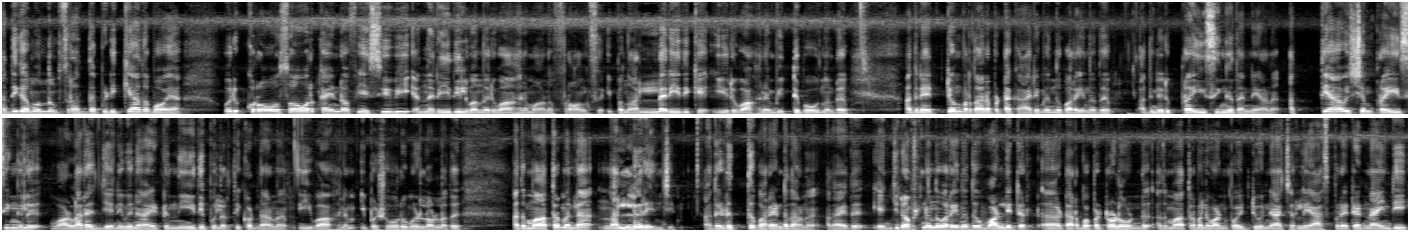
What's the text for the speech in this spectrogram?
അധികമൊന്നും ശ്രദ്ധ പിടിക്കാതെ പോയ ഒരു cross over kind of S U V എന്ന രീതിയിൽ വന്ന ഒരു വാഹനമാണ് ഫ്രോങ്സ് ഇപ്പോൾ നല്ല രീതിക്ക് ഈ ഒരു വാഹനം വിറ്റ് പോകുന്നുണ്ട്. അതിന് ഏറ്റവും പ്രധാനപ്പെട്ട കാര്യം എന്ന് പറയുന്നത് അതിന്റെ ഒരു പ്രൈസിങ് തന്നെയാണ്. അത്യാവശ്യം പ്രൈസിങ്ങിൽ വളരെ ജെനുവിനായിട്ട് നീതി പുലർത്തിക്കൊണ്ടാണ് ഈ വാഹനം ഇപ്പോൾ ഷോറൂമുകളിലുള്ളത് അത് മാത്രമല്ല നല്ലൊരു എൻജിൻ. അതെടുത്ത് പറയേണ്ടതാണ്. അതായത് എൻജിൻ ഓപ്ഷൻ എന്ന് പറയുന്നത് വൺ ലിറ്റർ ടർബോ പെട്രോളും ഉണ്ട്. അത് മാത്രമല്ല one point two naturally aspirated ninety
